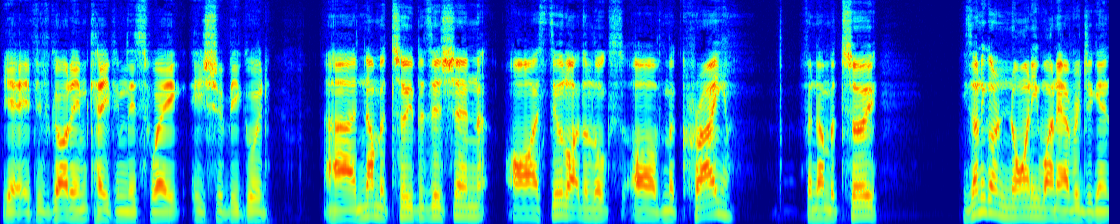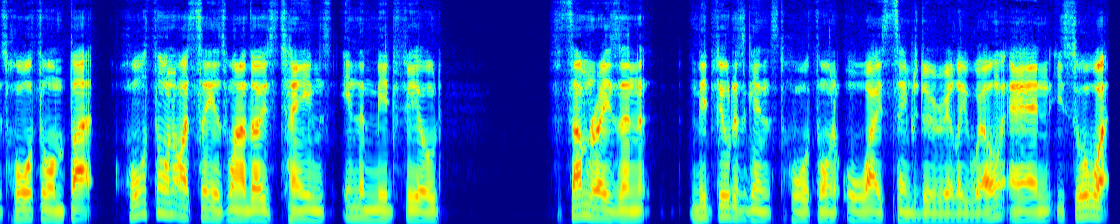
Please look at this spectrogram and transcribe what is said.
yeah, if you've got him, keep him this week. He should be good. Uh, number two position, I still like the looks of Macrae for number two. He's only got a 91 average against Hawthorn, but Hawthorn I see as one of those teams in the midfield. For some reason, midfielders against Hawthorn always seem to do really well. And you saw what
